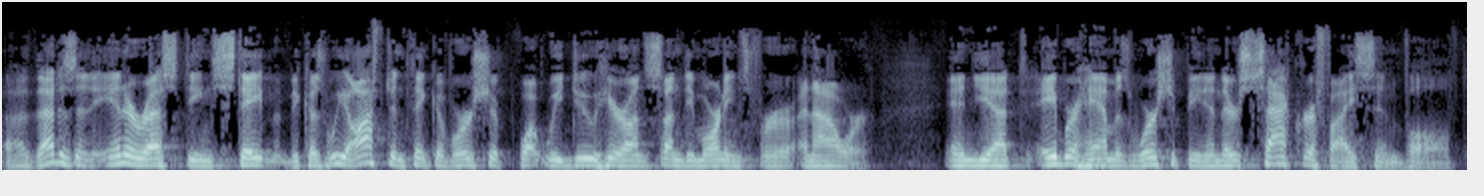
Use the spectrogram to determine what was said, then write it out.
Uh, that is an interesting statement because we often think of worship what we do here on Sunday mornings for an hour. and yet Abraham is worshiping, and there's sacrifice involved.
